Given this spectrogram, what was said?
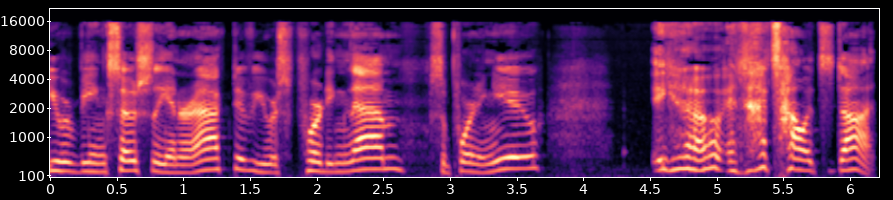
You were being socially interactive. You were supporting them, supporting you, you know, and that's how it's done.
